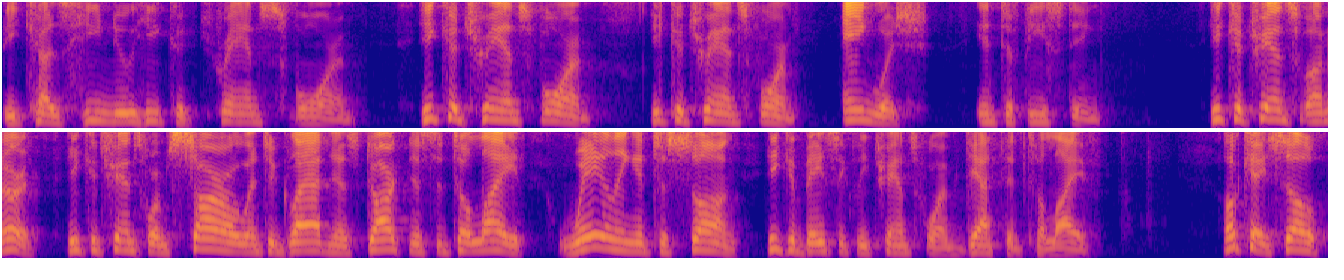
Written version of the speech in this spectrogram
Because he knew he could transform. He could transform. He could transform anguish into feasting. He could transform on earth. He could transform sorrow into gladness, darkness into light, wailing into song. He could basically transform death into life. Okay, so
